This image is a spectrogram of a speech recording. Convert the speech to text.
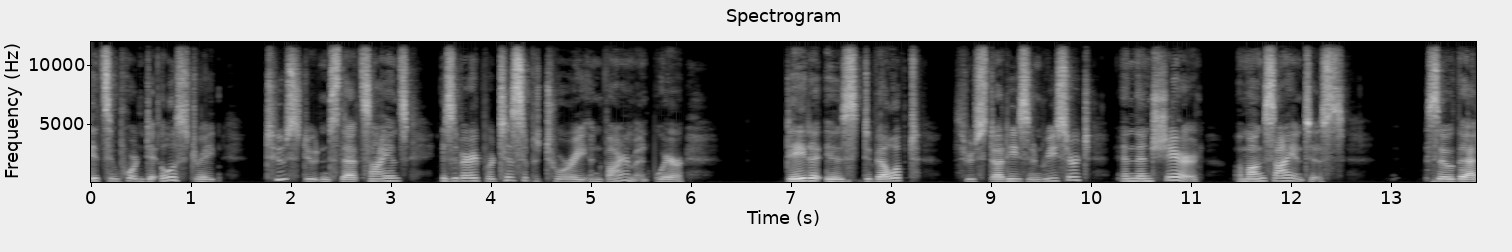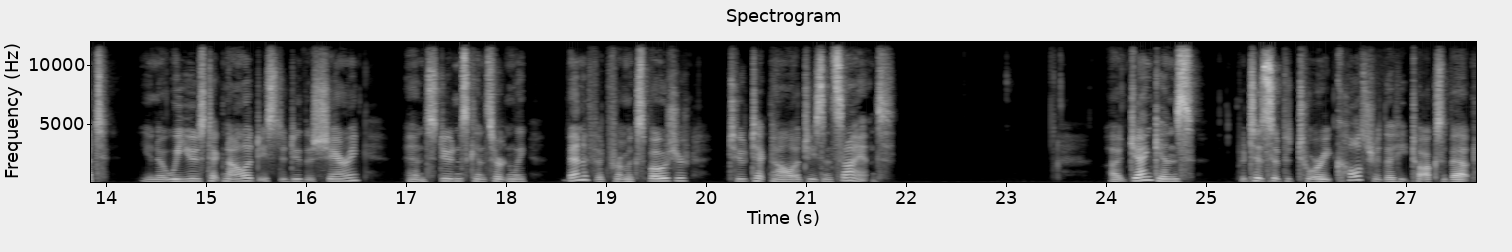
It's important to illustrate to students that science is a very participatory environment where data is developed through studies and research and then shared among scientists so that you know we use technologies to do the sharing and students can certainly benefit from exposure to technologies and science. Uh, Jenkins' participatory culture that he talks about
